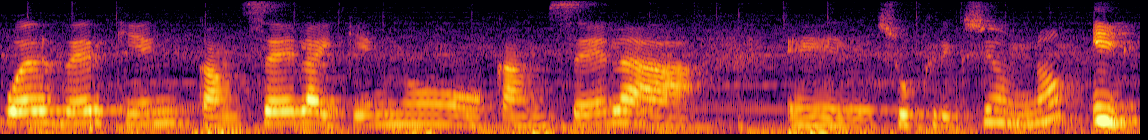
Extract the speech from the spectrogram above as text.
puedes ver quién cancela y quién no cancela eh, suscripción, ¿no? Y,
